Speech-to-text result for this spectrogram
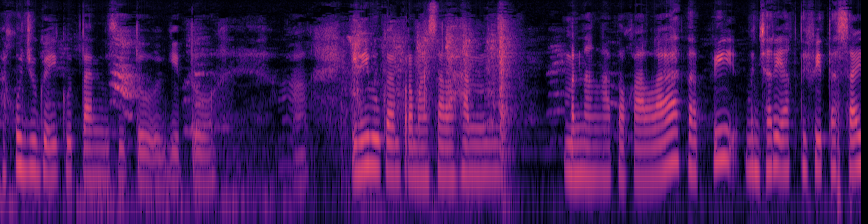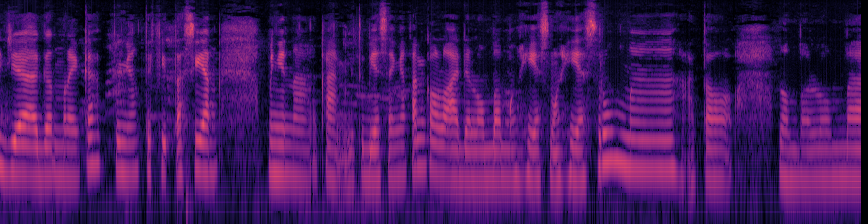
Aku juga ikutan di situ gitu. Nah, ini bukan permasalahan menang atau kalah tapi mencari aktivitas saja agar mereka punya aktivitas yang menyenangkan gitu. Biasanya kan kalau ada lomba menghias menghias rumah atau lomba-lomba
